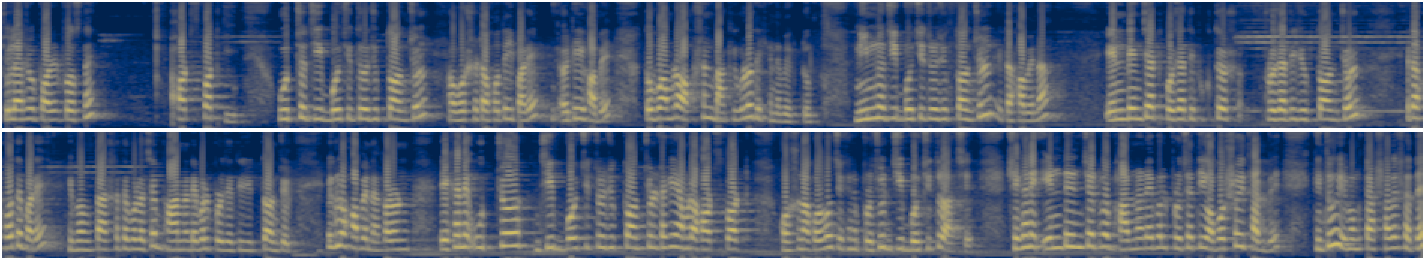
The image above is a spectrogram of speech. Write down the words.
চলে আসব পরের প্রশ্নে। হটস্পট কি? উচ্চ জীব বৈচিত্র্যযুক্ত অঞ্চল, অবশ্য এটা হতেই পারে, এটাই হবে। তবু আমরা অপশন বাকিগুলো দেখে নেব একটু। নিম্ন জীব বৈচিত্র্যযুক্ত অঞ্চল, এটা হবে না। এন্ডেঞ্জার্ড প্রজাতিভুক্ত প্রজাতিযুক্ত অঞ্চল। এটা হতে পারে এবং তার সাথে বলেছে ভার্নারেবল প্রজাতিযুক্ত অঞ্চল। এগুলো হবে না, কারণ এখানে উচ্চ জীব বৈচিত্র্যযুক্ত অঞ্চলটাকেই আমরা হটস্পট ঘোষণা করব, যেখানে প্রচুর জীব বৈচিত্র্য আছে। সেখানে এন্ডেঞ্জার্ড বা ভার্নারেবল প্রজাতি অবশ্যই থাকবে, কিন্তু এবং তার সাথে সাথে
